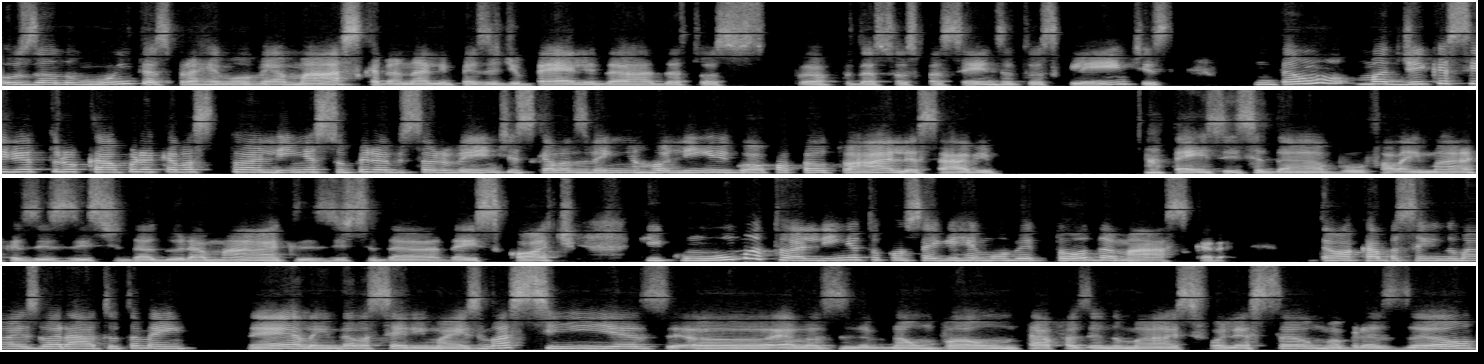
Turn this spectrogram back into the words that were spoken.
usando muitas para remover a máscara na limpeza de pele da, das, tuas, das suas pacientes, das tuas clientes. Então, uma dica seria trocar por aquelas toalhinhas super absorventes que elas vêm em rolinho igual papel toalha, sabe? Até existe da, vou falar em marcas, existe da Duramax, existe da, da Scott, que com uma toalhinha tu consegue remover toda a máscara. Então acaba saindo mais barato também. Né, além delas serem mais macias, uh, elas não vão estar tá fazendo uma esfoliação, uma abrasão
